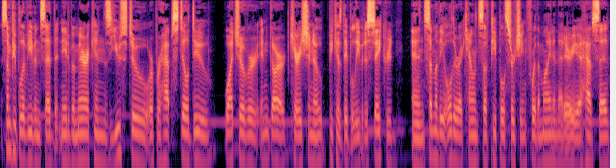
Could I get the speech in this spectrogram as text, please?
Some people have even said that Native Americans used to, or perhaps still do, watch over and guard Carre-Shinob because they believe it is sacred. And some of the older accounts of people searching for the mine in that area have said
